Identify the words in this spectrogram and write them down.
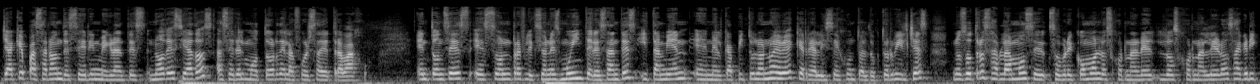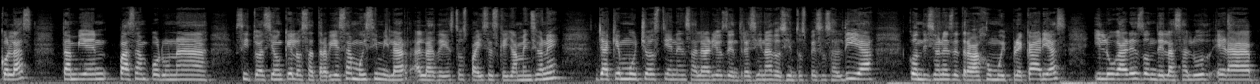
ya que pasaron de ser inmigrantes no deseados a ser el motor de la fuerza de trabajo. Entonces, son reflexiones muy interesantes y también en el capítulo 9 que realicé junto al doctor Vilches, nosotros hablamos sobre cómo los, los jornaleros agrícolas también pasan por una situación que los atraviesa muy similar a la de estos países que ya mencioné, ya que muchos tienen salarios de entre 100 a 200 pesos al día, condiciones de trabajo muy precarias y lugares donde la salud era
